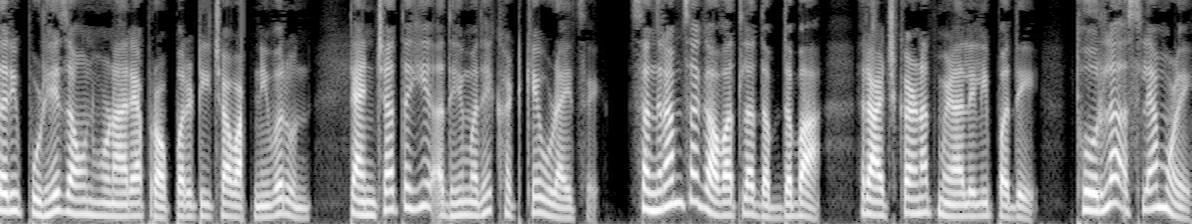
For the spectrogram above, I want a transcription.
तरी पुढे जाऊन होणाऱ्या प्रॉपर्टीच्या वाटणीवरून त्यांच्यातही अधेमध्ये खटके उडायचे. संग्रामचा गावातला दबदबा राजकारणात मिळालेली पदे थोरला असल्यामुळे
